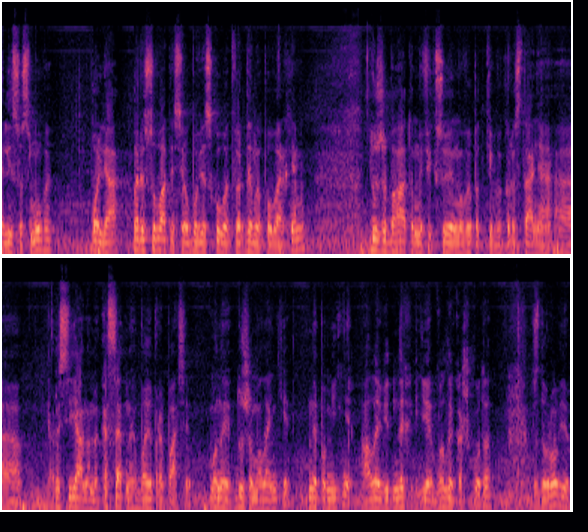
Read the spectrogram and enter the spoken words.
лісосмуги, поля, пересуватися обов'язково твердими поверхнями. Дуже багато ми фіксуємо випадків використання е, росіянами касетних боєприпасів. Вони дуже маленькі, непомітні, але від них є велика шкода здоров'ю.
